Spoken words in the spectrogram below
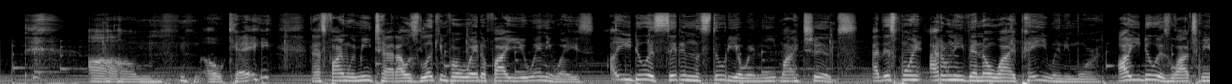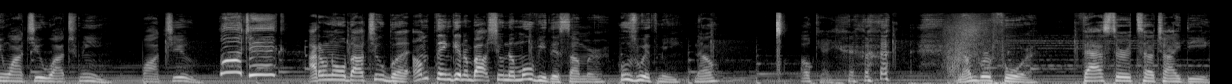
Um, okay. That's fine with me, Chad. I was looking for a way to fire you anyways. All you do is sit in the studio and eat my chips. At this point, I don't even know why I pay you anymore. All you do is watch me, watch you, watch me. Watch you. Logic! I don't know about you, but I'm thinking about shooting a movie this summer. Who's with me? No? Okay. Number 4 faster Touch ID.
